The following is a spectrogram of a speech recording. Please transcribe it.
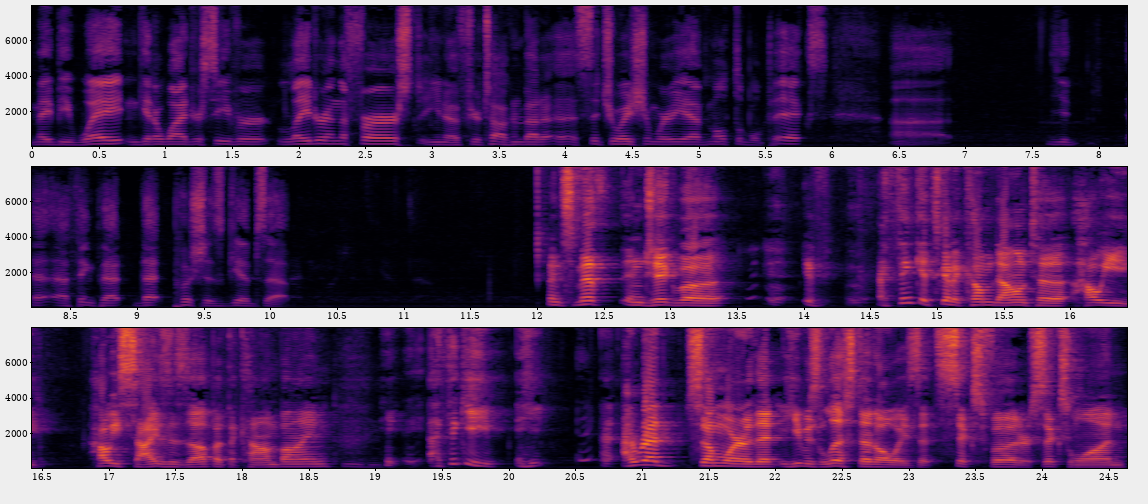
maybe wait and get a wide receiver later in the first, you know, if you're talking about a, a situation where you have multiple picks, uh, you, I think that that pushes Gibbs up. And Smith and Jigba, if I think it's going to come down to how he how he sizes up at the combine. He, I think he he. I read somewhere that he was listed always at six foot or six one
